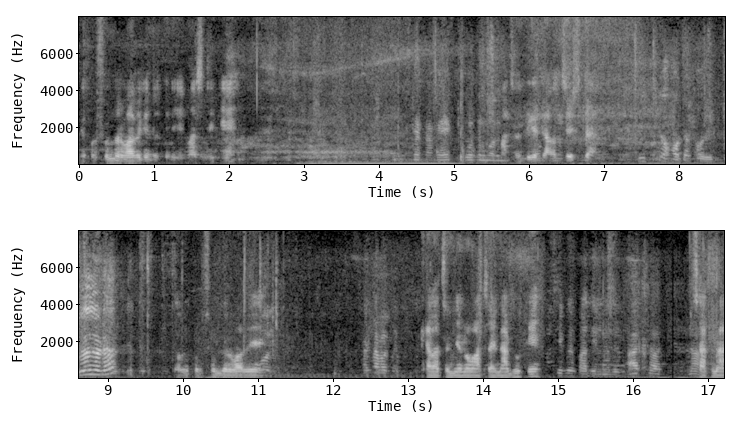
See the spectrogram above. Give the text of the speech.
দেখুন সুন্দরভাবে কিন্তু তিনি এই মাছটিকে মাছের দিকে যাওয়ার চেষ্টা। তবে খুব সুন্দরভাবে খেলাচ্ছেন যেন মাছায় না ঢুকে। চাকনা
